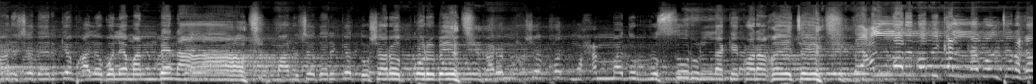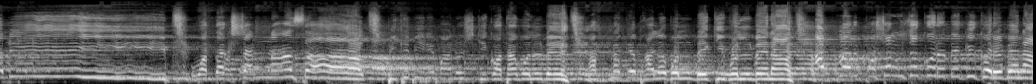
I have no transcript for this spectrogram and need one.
মানুষ এদেরকে ভালো বলে মানবে না। মানুষ এদেরকে দোষারোপ করবে। কারণ শপথ মোহাম্মদুর রসুল্লাহকে করা হয়েছে। আল্লাহর নবী কাল্লা বলছেন, হাবিব পৃথিবীর মানুষ কি কথা বলবে? আপনাকে ভালো বলবে কি বলবে না? আপনার প্রশংসা করবে, কি করবে না?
